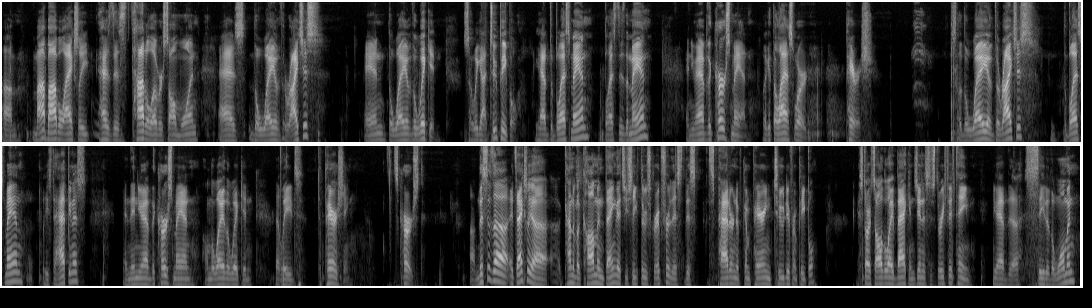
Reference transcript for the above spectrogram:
Um, my Bible actually has this title over Psalm 1 as the way of the righteous and the way of the wicked. So we got two people. You have the blessed man, blessed is the man, and you have the cursed man. Look at the last word perish. So the way of the righteous, the blessed man, leads to happiness. And then you have the cursed man on the way of the wicked that leads to perishing. It's cursed. Um, this is a it's actually a, a kind of a common thing that you see through scripture this this this pattern of comparing two different people. It starts all the way back in Genesis 3:15. You have the seed of the woman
